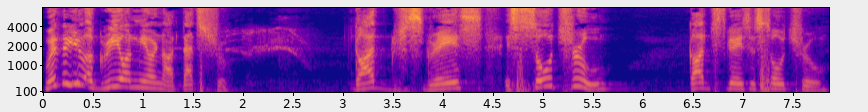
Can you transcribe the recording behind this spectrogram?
whether you agree on me or not, that's true. God's grace is so true. God's grace is so true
